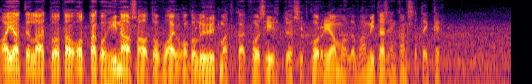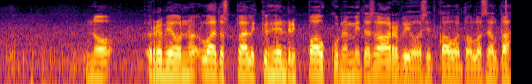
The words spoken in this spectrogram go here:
ajatella, että tuota, ottaako hinausauton vai onko lyhyt matka, että voi siirtyä sitten korjaamolle vai mitä sen kanssa tekee. No, Remeon laitospäällikkö Henri Paukkunen, mitä sä arvioisit kauan tuollaiselta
